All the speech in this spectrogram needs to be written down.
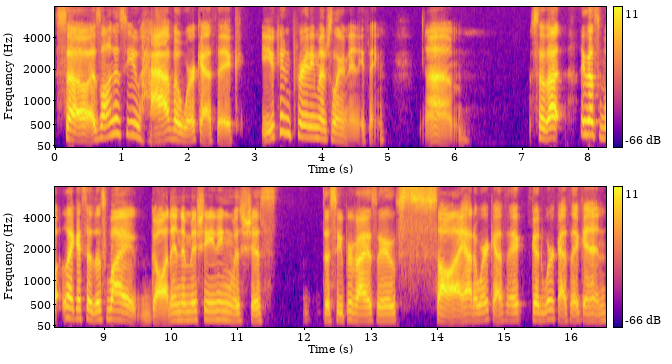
So as long as you have a work ethic you can pretty much learn anything. Um, so that like that's what like I said that's why I got into machining was just the supervisor saw I had a work ethic, good work ethic, and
